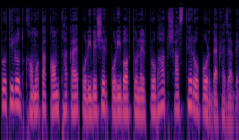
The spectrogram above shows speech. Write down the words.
প্রতিরোধ ক্ষমতা কম থাকায় পরিবেশের পরিবর্তনের প্রভাব স্বাস্থ্যের ওপর দেখা যাবে।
